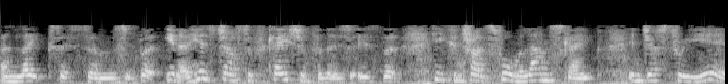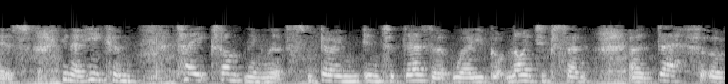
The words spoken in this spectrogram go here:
and lake systems. But you know his justification for this is that he can transform a landscape in just three years. You know he can take something that's going into desert where you've got 90% uh, death of,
